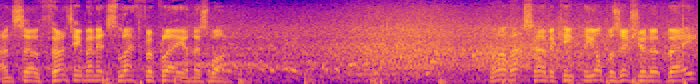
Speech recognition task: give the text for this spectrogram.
And so 30 minutes left for play in this one. Well, that's how to keep the opposition at bay.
